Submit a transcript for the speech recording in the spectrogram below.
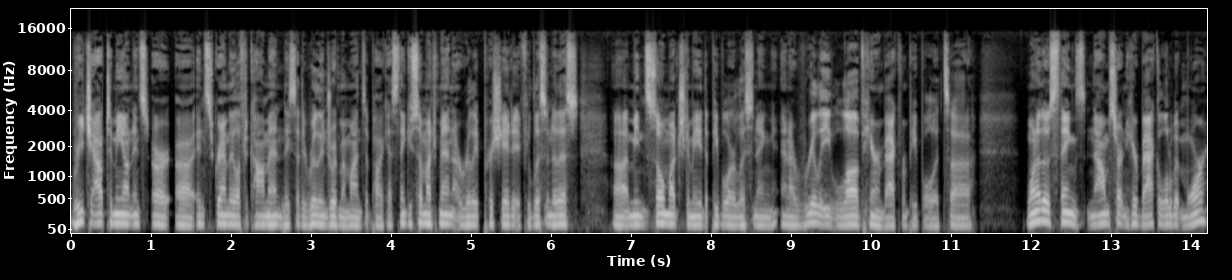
reach out to me on Inst- or, uh, Instagram. They left a comment. And they said they really enjoyed my Mindset podcast. Thank you so much, man. I really appreciate it. If you listen to this, uh, it means so much to me that people are listening, and I really love hearing back from people. It's uh, one of those things now i'm starting to hear back a little bit more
